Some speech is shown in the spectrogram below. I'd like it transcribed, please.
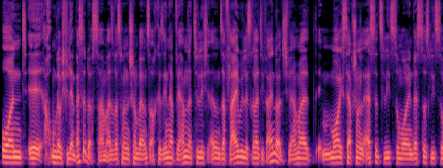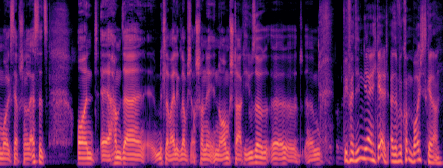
und äh, auch unglaublich viele Ambassadors zu haben. Also was man schon bei uns auch gesehen hat, wir haben natürlich, also unser Flywheel ist relativ eindeutig. Wir haben halt more exceptional assets leads to more investors, leads to more exceptional assets. Und äh, haben da mittlerweile, glaube ich, auch schon eine enorm starke User. Äh, ähm, Wie verdienen die eigentlich Geld? Also, wo kommt bei euch das Geld an?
